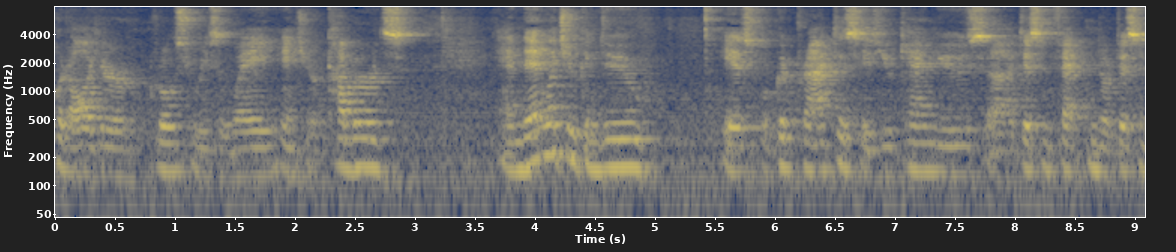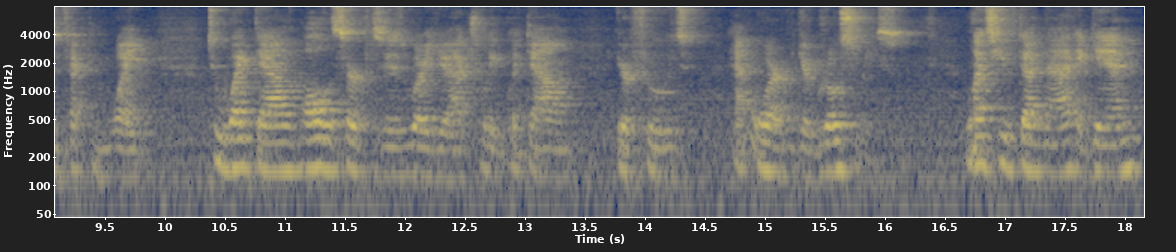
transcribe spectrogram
put all your groceries away into your cupboards. And then what you can do is, for good practice, is you can use uh, disinfectant or disinfectant wipe to wipe down all the surfaces where you actually put down your foods or your groceries. Once you've done that, again,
